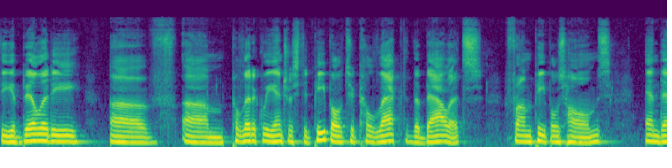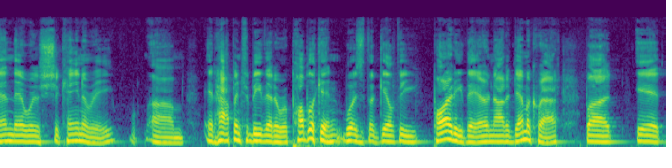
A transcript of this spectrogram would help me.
the ability of um, politically interested people to collect the ballots from people's homes. And then there was chicanery. Um, it happened to be that a Republican was the guilty party there, not a Democrat, but it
